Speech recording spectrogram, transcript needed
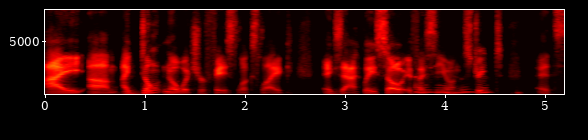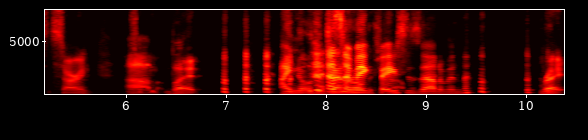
I um I don't know what your face looks like exactly. So if I see you on the oh. street, it's sorry. Um, but I know the general. As I make faces out of it. right.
